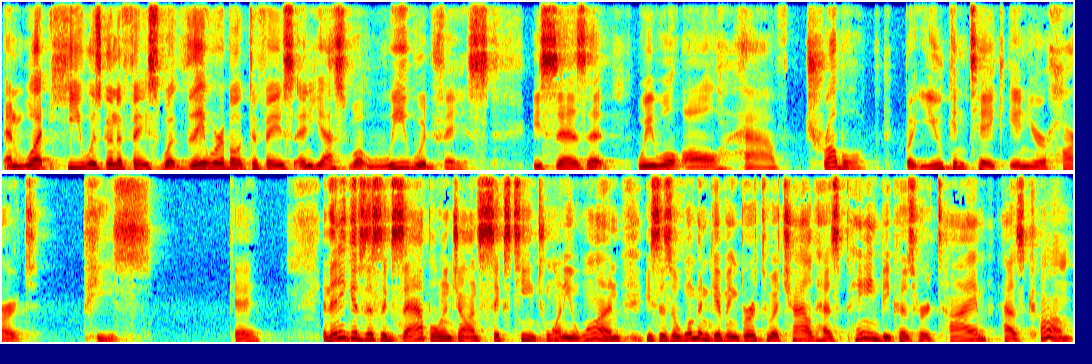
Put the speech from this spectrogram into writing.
and what he was going to face, what they were about to face, and yes, what we would face. He says that we will all have trouble, but you can take in your heart peace. Okay? And then he gives this example in John 16, 21. He says, A woman giving birth to a child has pain because her time has come.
